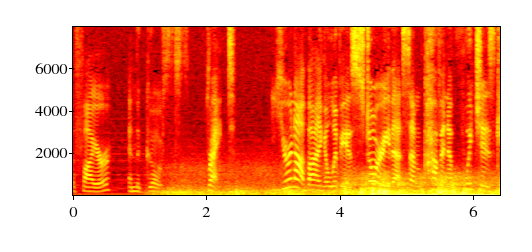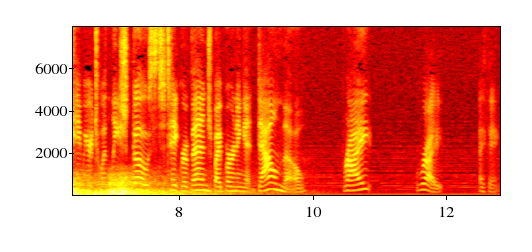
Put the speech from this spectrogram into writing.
The fire and the ghosts. right. You're not buying Olivia's story that some coven of witches came here to unleash ghosts to take revenge by burning it down, though. Right? Right, I think.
